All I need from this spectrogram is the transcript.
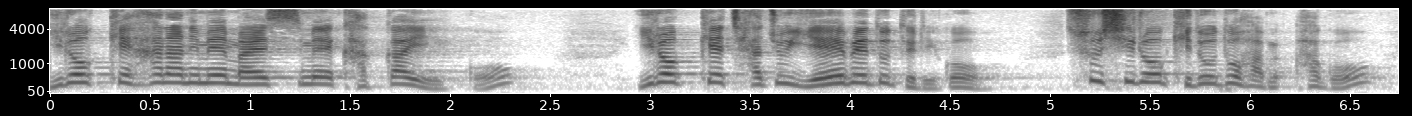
이렇게 하나님의 말씀에 가까이 있고 이렇게 자주 예배도 드리고 수시로 기도도 하고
